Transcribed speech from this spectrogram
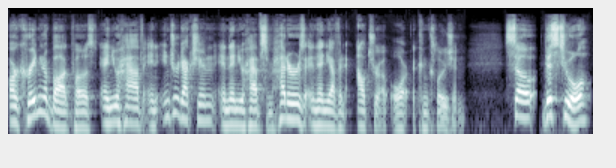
are creating a blog post and you have an introduction and then you have some headers and then you have an outro or a conclusion. So this tool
